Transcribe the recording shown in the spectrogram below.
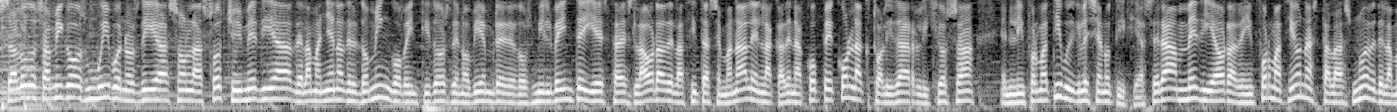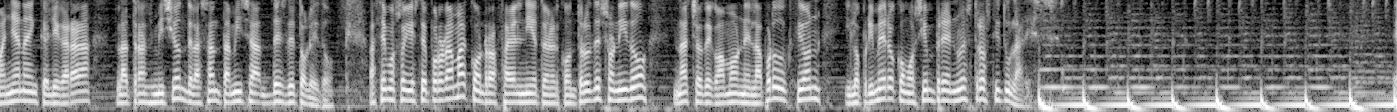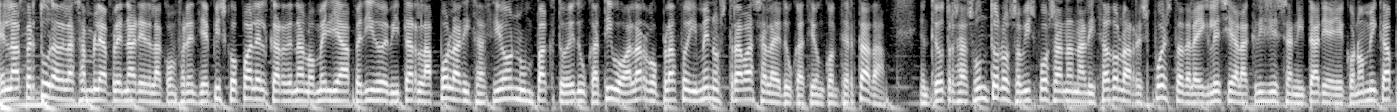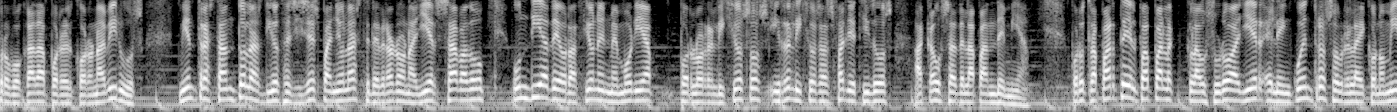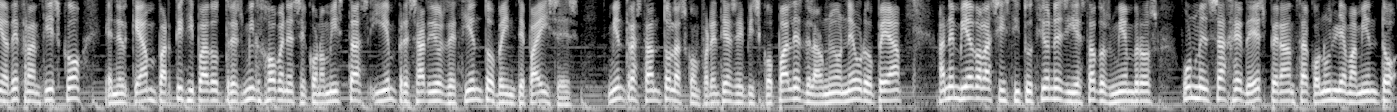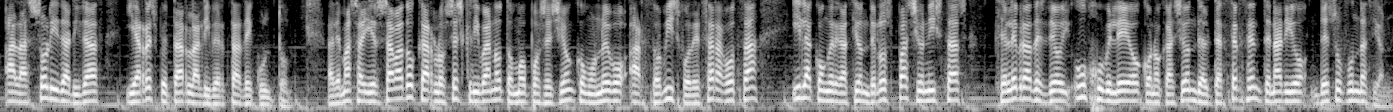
Saludos amigos, muy buenos días. Son las ocho y media de la mañana del domingo 22 de noviembre de 2020 y esta es la hora de la cita semanal en la cadena Cope con la actualidad religiosa en el informativo Iglesia Noticias. Será media hora de información hasta las nueve de la mañana en que llegará la transmisión de la Santa Misa desde Toledo. Hacemos hoy este programa con Rafael Nieto en el control de sonido, Nacho de Gamón en la producción y lo primero, como siempre, nuestros titulares. En la apertura de la Asamblea Plenaria de la Conferencia Episcopal, el cardenal Omella ha pedido evitar la polarización, un pacto educativo a largo plazo y menos trabas a la educación concertada. Entre otros asuntos, los obispos han analizado la respuesta de la Iglesia a la crisis sanitaria y económica provocada por el coronavirus. Mientras tanto, las diócesis españolas celebraron ayer sábado un día de oración en memoria por los religiosos y religiosas fallecidos a causa de la pandemia. Por otra parte, el Papa clausuró ayer el encuentro sobre la economía de Francisco en el que han participado participado 3.000 jóvenes economistas y empresarios de 120 países. Mientras tanto, las conferencias episcopales de la Unión Europea han enviado a las instituciones y Estados miembros un mensaje de esperanza con un llamamiento a la solidaridad y a respetar la libertad de culto. Además, ayer sábado, Carlos Escribano tomó posesión como nuevo arzobispo de Zaragoza y la Congregación de los Pasionistas celebra desde hoy un jubileo con ocasión del tercer centenario de su fundación.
